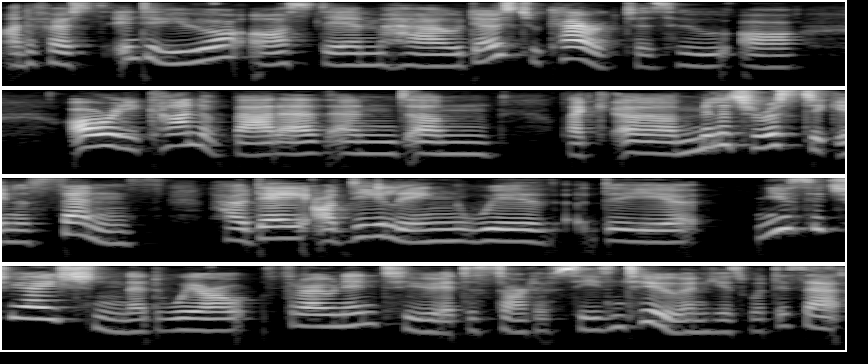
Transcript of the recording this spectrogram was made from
And the first interviewer asked them how those two characters, who are already kind of badass and um, like uh, militaristic in a sense, how they are dealing with the new situation that we are thrown into at the start of season two. And here's what they said.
